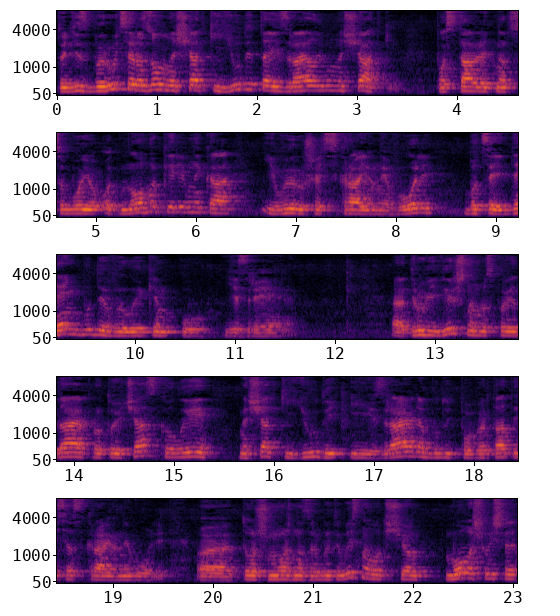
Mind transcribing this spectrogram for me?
Тоді зберуться разом нащадки Юди та Ізраїлеві нащадки, поставлять над собою одного керівника і вирушать з краю неволі, бо цей день буде великим у Єзраїля. Е, Другий вірш нам розповідає про той час, коли нащадки Юди і Ізраїля будуть повертатися з краю неволі. Е, Тож можна зробити висновок, що мова швидше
